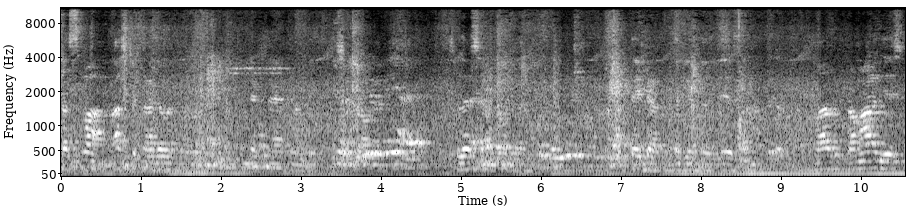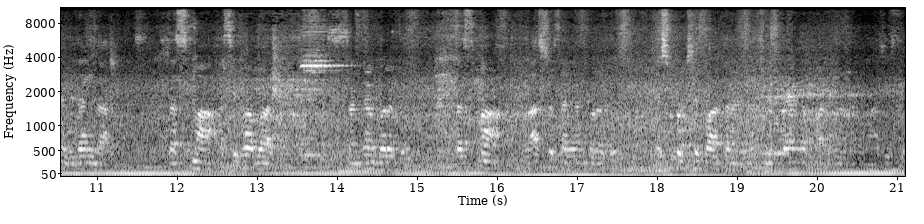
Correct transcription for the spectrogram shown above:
తస్మా రాష్ట్ర కార్యవర్గంలో సుదర్శన ప్రత్యేక కృతజ్ఞతలు తెలియజేస్తున్నాను వారు ప్రమాణం చేసిన విధంగా తస్మా ఆసిఫాబాద్ సంఘం కొరకు తస్మా రాష్ట్ర సంఘం కొరకు నిష్పక్షపాతంగా నిర్భయంగా పాల్గొనాలని ఆశిస్తూ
